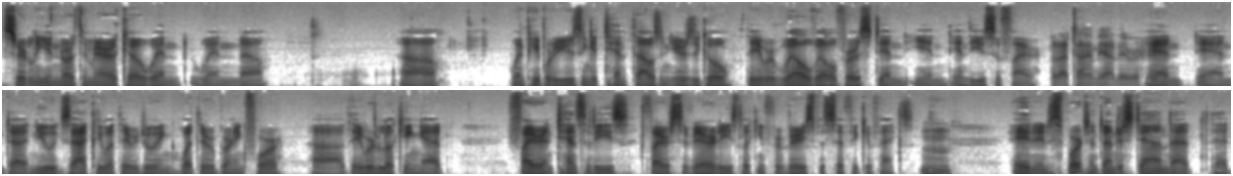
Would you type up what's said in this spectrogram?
Certainly in North America, when when uh, uh, when people were using it 10,000 years ago, they were well well versed in, in, in the use of fire By that time, yeah, they were. and and uh, knew exactly what they were doing, what they were burning for. Uh, they were looking at fire intensities, fire severities, looking for very specific effects. hmm And it's important to understand that that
